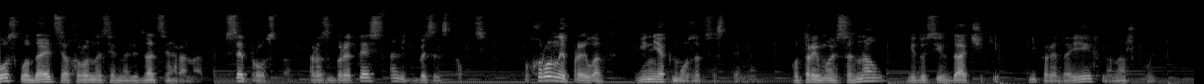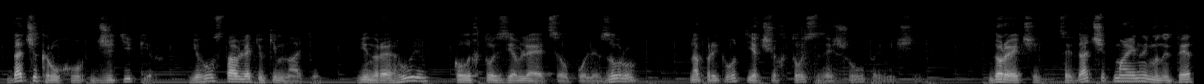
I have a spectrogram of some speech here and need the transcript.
чого складається охоронна сигналізація гранат? Все просто розберетесь навіть без інструкції. Охоронний прилад, він як мозок системи, отримує сигнал від усіх датчиків і передає їх на наш пульт. Датчик руху GT-PIR. Його ставлять у кімнаті. Він реагує, коли хтось з'являється у полі зору, наприклад, якщо хтось зайшов у приміщення. До речі, цей датчик має імунітет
